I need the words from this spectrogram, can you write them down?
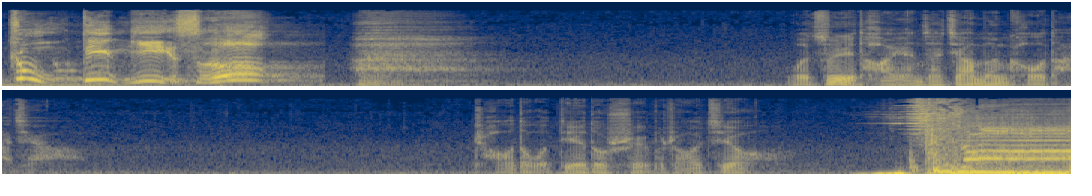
注定一死。我最讨厌在家门口打架，吵得我爹都睡不着觉。杀！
